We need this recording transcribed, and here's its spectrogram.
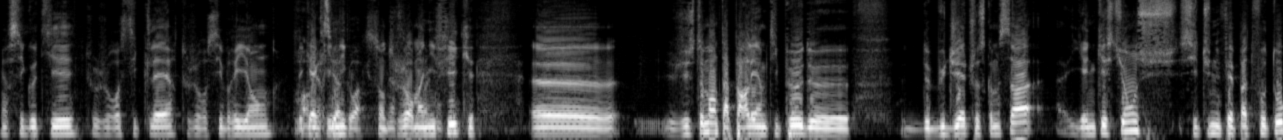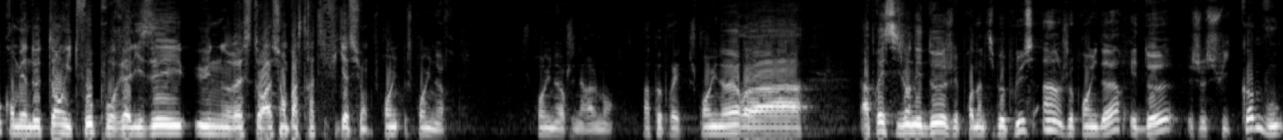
Merci Gauthier, toujours aussi clair, toujours aussi brillant. Les oh, cas cliniques sont toujours magnifiques. Euh, justement, tu as parlé un petit peu de, de budget, de choses comme ça. Il y a une question, si tu ne fais pas de photos, combien de temps il te faut pour réaliser une restauration par stratification? Je prends, une, je prends une heure. Je prends une heure généralement, à peu près. Je prends une heure. Euh, après, si j'en ai deux, je vais prendre un petit peu plus. Un, je prends une heure. Et deux, je suis comme vous.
